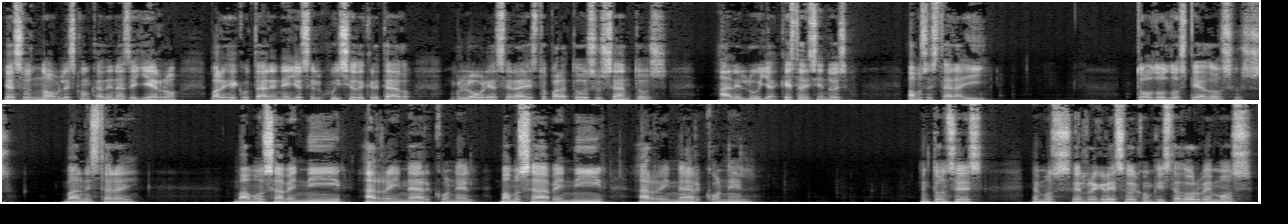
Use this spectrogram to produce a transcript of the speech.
y a sus nobles con cadenas de hierro, para ejecutar en ellos el juicio decretado. Gloria será esto para todos sus santos. Aleluya. ¿Qué está diciendo eso? Vamos a estar ahí. Todos los piadosos van a estar ahí. Vamos a venir a reinar con Él. Vamos a venir a reinar con Él. Entonces, vemos el regreso del conquistador, vemos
